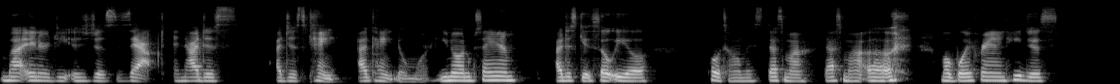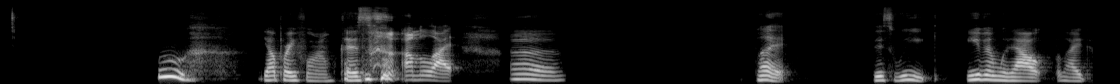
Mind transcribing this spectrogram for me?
my energy is just zapped and I just, I just can't, I can't no more. You know what I'm saying? I just get so ill. Poor Thomas. That's my, that's my, uh, my boyfriend. He just, ooh, y'all pray for him because I'm a lot. uh, but this week, even without like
